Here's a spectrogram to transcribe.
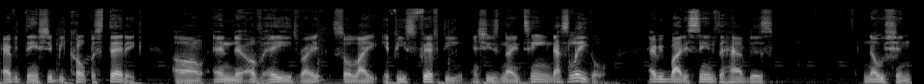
everything should be copacetic um, and they're of age, right? So, like, if he's 50 and she's 19, that's legal. Everybody seems to have this notion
